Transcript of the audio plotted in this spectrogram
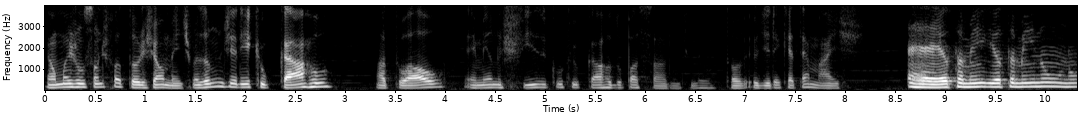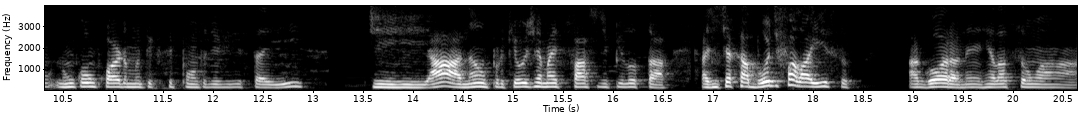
É uma junção de fatores, realmente. Mas eu não diria que o carro atual é menos físico que o carro do passado, entendeu? Eu diria que é até mais. É, eu também, eu também não, não, não concordo muito com esse ponto de vista aí. De, ah, não, porque hoje é mais fácil de pilotar. A gente acabou de falar isso agora, né, em relação a,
